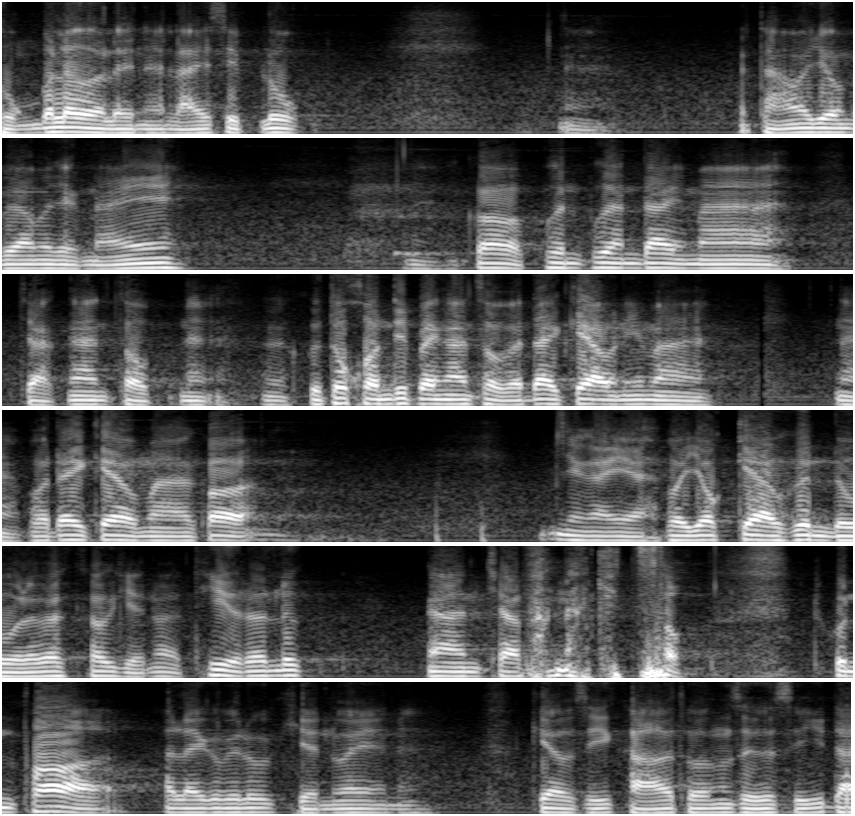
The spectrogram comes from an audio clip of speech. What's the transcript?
ถุงเบลอเลยนะหลายสิบลูกนะถามว่าโยมไปเอามาจากไหน ก็เพื่อนๆได้มาจากงานศพเนะคือทุกคนที่ไปงานศพก็ได้แก้วนี้มานะพอได้แก้วมาก็ยังไงอะพอยกแก้วขึ้นดูแล้วก็เขาเขียนว่าที่ระลึกงานชาปนกิจศพ คุณพ่ออะไรก็ไม่รู้เขียนไว้นะแก้วสีขาวตัวหนังสือสีด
